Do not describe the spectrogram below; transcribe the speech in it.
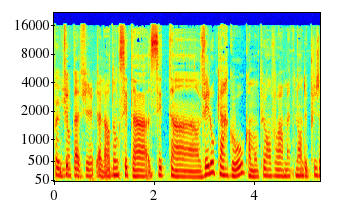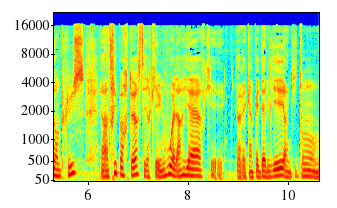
pas vu, pas vu Alors, donc, c'est un, c'est un vélo cargo, comme on peut en voir maintenant de plus en plus. Un triporteur, c'est-à-dire qu'il y a une roue à l'arrière qui est, avec un pédalier, un guidon,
